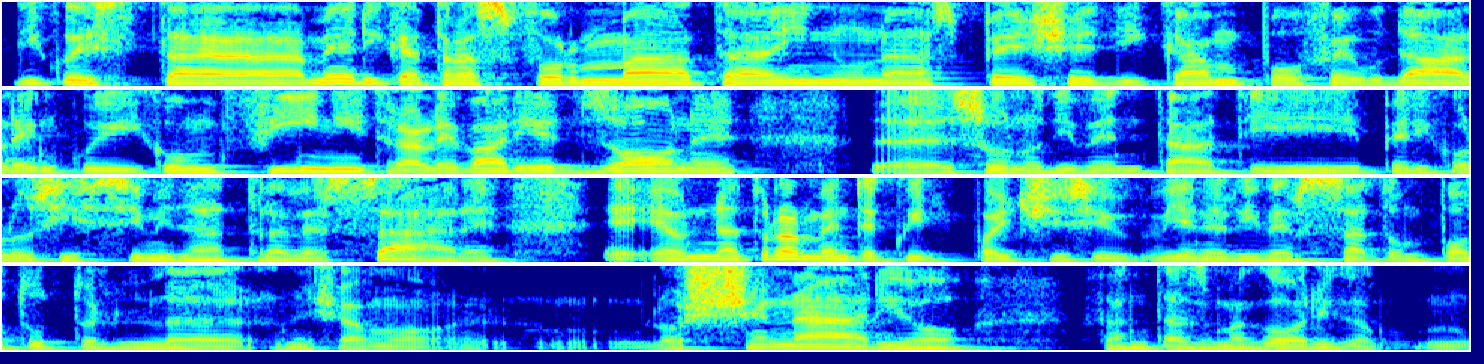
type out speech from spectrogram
di questa America trasformata in una specie di campo feudale in cui i confini tra le varie zone eh, sono diventati pericolosissimi da attraversare. E, e, naturalmente qui poi ci si viene riversato un po' tutto il, diciamo, lo scenario fantasmagorico mm,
